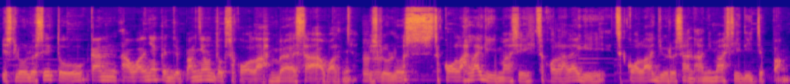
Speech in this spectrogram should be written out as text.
Habis lulus itu kan awalnya ke Jepangnya untuk sekolah bahasa awalnya. Habis lulus sekolah lagi masih sekolah lagi sekolah jurusan animasi di Jepang.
